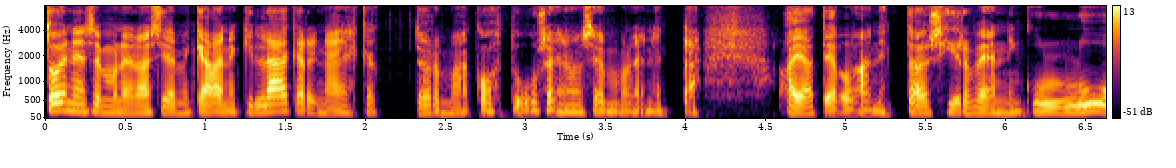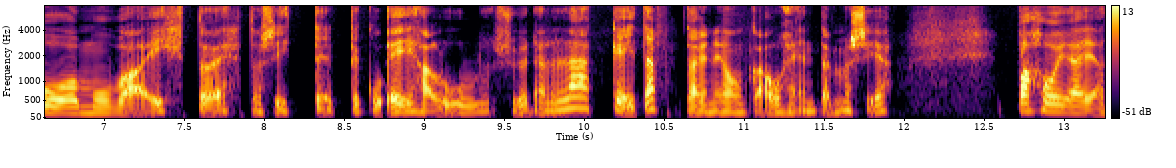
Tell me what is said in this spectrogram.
Toinen semmoinen asia, mikä ainakin lääkärinä ehkä törmää kohtuu usein, on semmoinen, että ajatellaan, että olisi hirveän niin kuin luomuvaihtoehto sitten, että kun ei halua syödä lääkkeitä tai ne on kauhean tämmöisiä pahoja ja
